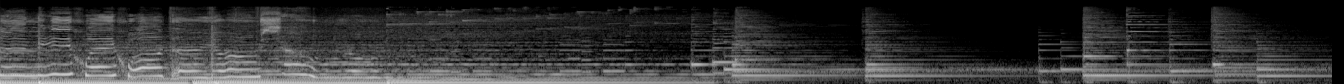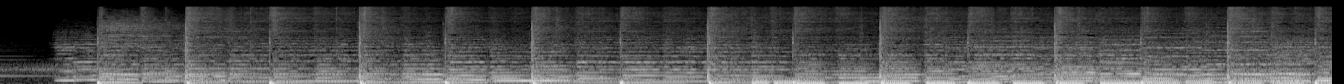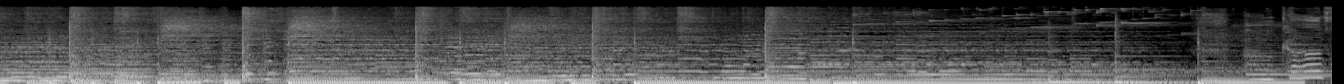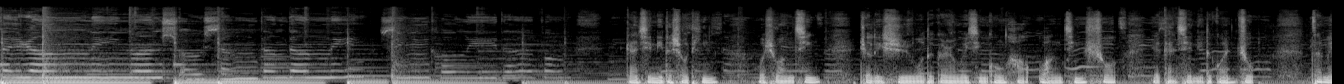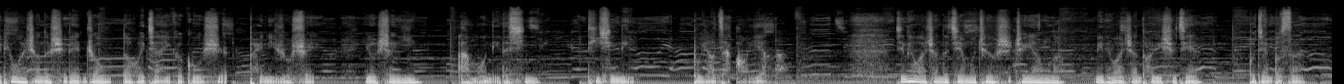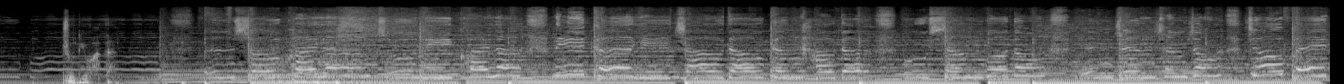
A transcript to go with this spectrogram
是你挥霍感谢你的收听，我是王晶，这里是我的个人微信公号王晶说，也感谢你的关注。在每天晚上的十点钟，都会讲一个故事陪你入睡，用声音按摩你的心，提醒你不要再熬夜了。今天晚上的节目就是这样了，明天晚上同一时间不见不散，祝你晚安。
